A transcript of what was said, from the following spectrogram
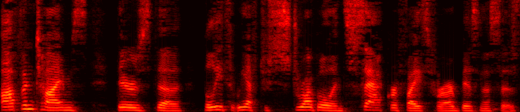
Oftentimes, there's the belief that we have to struggle and sacrifice for our businesses.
